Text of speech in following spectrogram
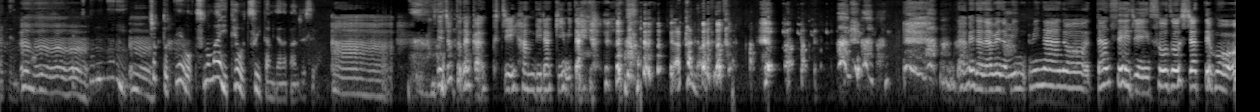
れてる、うんうんうんうんそれにうん。ちょっと手をその前に手をついたみたいな感じですよああ。で、ちょっとなんか口半開きみたいな。わかんない ダメだダメだ。みみんなあの、男性陣想像しちゃってもう。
